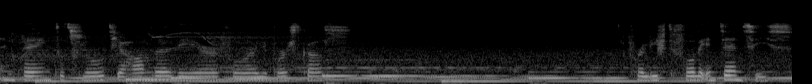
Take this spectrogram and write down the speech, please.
En breng tot slot je handen weer voor je borstkas voor liefdevolle intenties.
